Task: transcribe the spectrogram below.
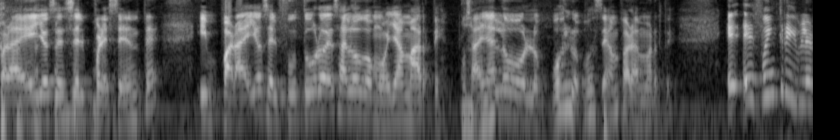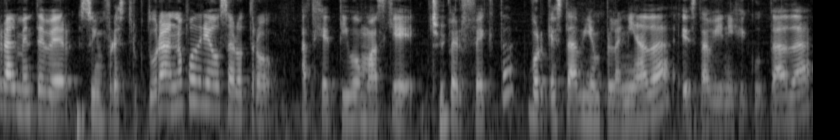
Para ellos es el presente y para ellos el futuro es algo como ya Marte. O sea, ya lo, lo, lo posean para Marte. Eh, eh, fue increíble realmente ver su infraestructura. No podría usar otro adjetivo más que perfecta, porque está bien planeada, está bien ejecutada.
